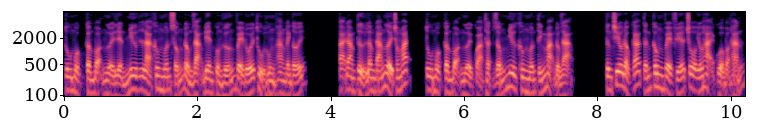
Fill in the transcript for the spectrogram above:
tu Mục cầm bọn người liền như là không muốn sống đồng dạng điên cuồng hướng về đối thủ hung hăng đánh tới. Tại đàm tử lâm đám người trong mắt tu Mục cầm bọn người quả thật giống như không muốn tính mạng đồng dạng. Từng chiêu độc các tấn công về phía chỗ yếu hại của bọn hắn,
